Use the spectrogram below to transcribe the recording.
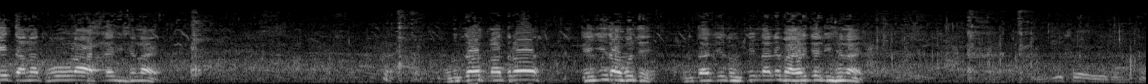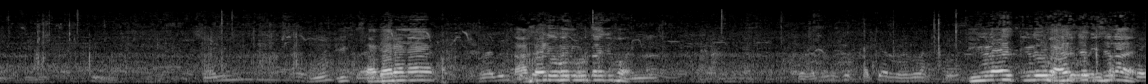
एक दाना थोडा आतल्या दिशेला आहे. उडदात मात्र तेजी दाखवते. उडदाचे दोन तीन दाणे बाहेरच्या दिशेला आहे. साधारण आहे नासाडी होईल उडदाची पण. तीळ आहे तीळ बाहेरच्या दिशेनं आहे.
